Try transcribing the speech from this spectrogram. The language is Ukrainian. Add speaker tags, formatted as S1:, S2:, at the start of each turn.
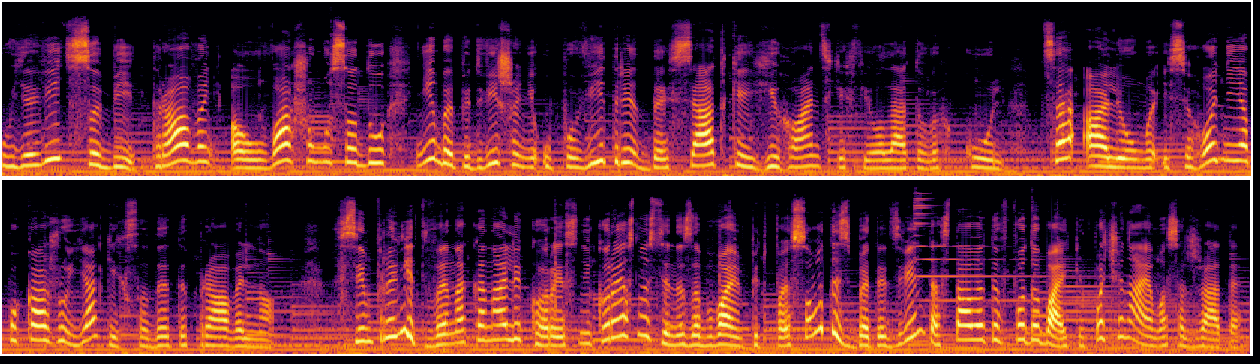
S1: Уявіть собі травень, а у вашому саду ніби підвішані у повітрі десятки гігантських фіолетових куль. Це аліуми, і сьогодні я покажу, як їх садити правильно. Всім привіт! Ви на каналі Корисні корисності. Не забуваємо підписуватись, бити дзвін та ставити вподобайки. Починаємо саджати.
